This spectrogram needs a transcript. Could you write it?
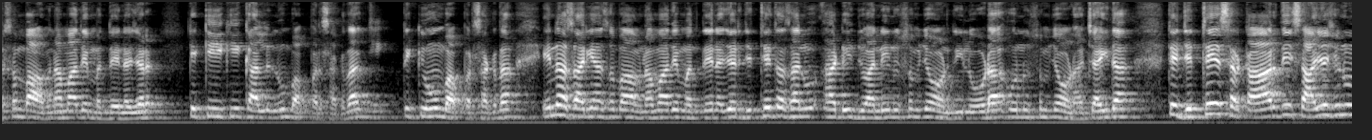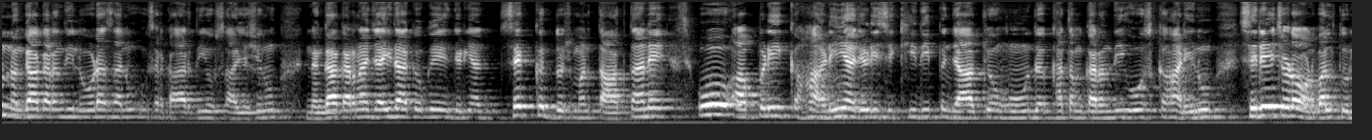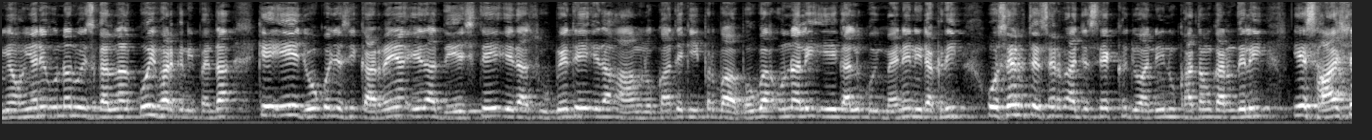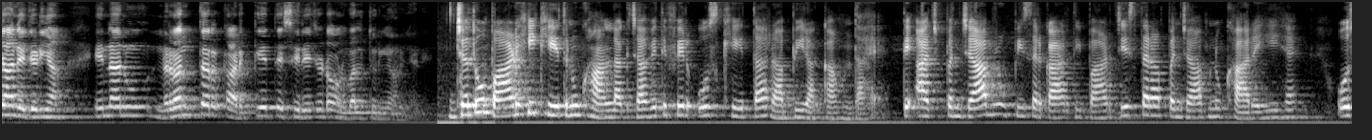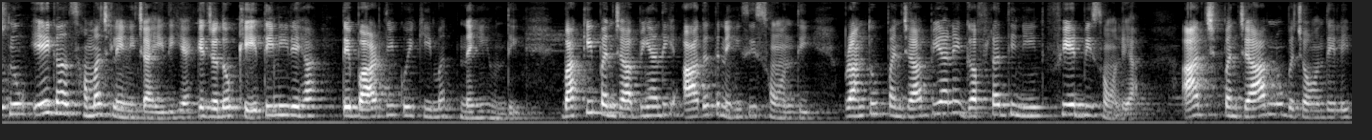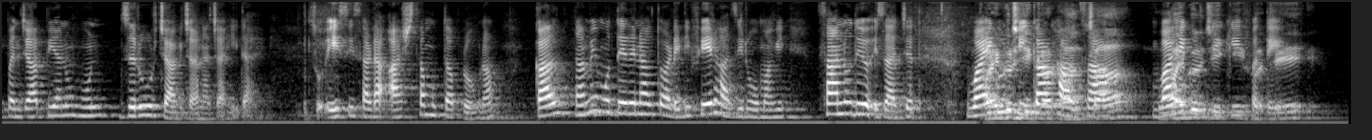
ਸੰਭਾਵਨਾਵਾਂ ਦੇ ਮੱਦੇਨਜ਼ਰ ਕਿ ਕੀ ਕੀ ਕੱਲ ਨੂੰ ਵਾਪਰ ਸਕਦਾ। ਤੇ ਕਿਉਂ ਵਾਪਰ ਸਕਦਾ ਸਕਦਾ। ਇਹਨਾਂ ਸਾਰੀਆਂ ਸੰਭਾਵਨਾਵਾਂ ਦੇ ਮੱਦੇਨਜ਼ਰ ਜਿੱਥੇ ਤਾਂ ਸਾਨੂੰ ਸਾਡੀ ਜਵਾਨੀ ਨੂੰ ਸਮਝਾਉਣ ਦੀ ਲੋੜ ਆ, ਉਹਨੂੰ ਸਮਝਾਉਣਾ ਚਾਹੀਦਾ। ਤੇ ਜਿੱਥੇ ਸਰਕਾਰ ਦੀ ਸਾਜ਼ਿਸ਼ ਨੂੰ ਨੰਗਾ ਕਰਨ ਦੀ ਲੋੜ ਆ, ਸਾਨੂੰ ਸਰਕਾਰ ਦੀ ਉਸ ਸਾਜ਼ਿਸ਼ ਨੂੰ ਨੰਗਾ ਕਰਨਾ ਚਾਹੀਦਾ, ਕਿਉਂਕਿ ਜਿਹੜੀਆਂ ਸਿੱਖ ਦੁਸ਼ਮਣ ਤਾਕਤਾਂ ਨੇ, ਉਹ ਆਪਣੀ ਕਹਾਣੀ ਆ ਜਿਹੜੀ ਸਿੱਖੀ ਦੀ ਪੰਜਾਬ ਚੋਂ ਹੋਂਦ ਖਤਮ ਕਰਨ ਦੀ, ਉਸ ਕਹਾਣੀ ਨੂੰ ਸਿਰੇ ਚੜਾਉਣ ਵੱਲ ਤੁਰੀਆਂ ਹੋਈਆਂ ਨੇ। ਉਹਨਾਂ ਨੂੰ ਇਸ ਗੱਲ ਨਾਲ ਕੋਈ ਫ਼ਰਕ ਨਹੀਂ ਪੈਂਦਾ ਕਿ ਇਹ ਜੋ ਕੁਝ ਅਸੀਂ ਕਰ ਰਹੇ ਹਾਂ ਇਹਦਾ ਦੇਸ਼ ਤੇ, ਇਹਦਾ ਸੂਬੇ ਤੇ, ਇਹਦਾ ਆਮ ਲੋਕਾਂ ਤੇ ਕੀ ਪ੍ਰਭਾਵ ਪਊਗਾ ਉਹਨਾਂ ਲਈ ਇਹ ਗੱਲ ਕੋਈ ਮਾਇਨੇ ਨਹੀਂ ਰੱਖਦੀ। ਉਹ ਸਿਰਫ ਤੇ ਸਿਰਫ ਅੱਜ ਸਿੱਖ ਜਵਾਨੀ ਨੂੰ ਖਤਮ ਕਰਨ ਦੇ ਲਈ ਇਹ ਸਾਜ਼ਿਸ਼ਾਂ ਨੇ ਜਿਹੜੀਆਂ ਇਹਨਾਂ ਨੂੰ ਨਿਰੰਤਰ ਘੜ ਕੇ ਤੇ ਸਿਰੇ ਚੜਾਉਣ ਵੱਲ ਤੁਰੀਆਂ ਹੋਈਆਂ ਨੇ। ਜਦੋਂ ਬਾੜ ਹੀ ਖੇਤ ਨੂੰ ਖਾਣ ਲੱਗ ਜਾਵੇ ਤੇ ਫਿਰ ਉਸ ਖੇਤ ਦਾ ਰੱਬ ਹੀ ਰਾਖਾ ਹੁੰਦਾ ਹੈ। ਤੇ ਅੱਜ ਪੰਜਾਬ ਰੂਪੀ ਸਰਕਾਰ ਦੀ ਬਾੜ ਜਿਸ ਤਰ੍ਹਾਂ ਪੰਜਾਬ ਨੂੰ ਖਾ ਰਹੀ ਹੈ ਉਸ ਨੂੰ ਇਹ ਗੱਲ ਸਮਝ ਲੈਣੀ ਚਾਹੀਦੀ ਹੈ ਕਿ ਜਦੋਂ ਖੇਤ ਹੀ ਨਹੀਂ ਰਿਹਾ ਤੇ ਬਾੜ ਦੀ ਕੋਈ ਕੀਮਤ ਨਹੀਂ ਹੁੰਦੀ। ਬਾਕੀ ਪੰਜਾਬੀਆਂ ਦੀ ਆਦਤ ਨਹੀਂ ਸੀ ਸੌਣ ਦੀ, ਪਰੰਤੂ ਪੰਜਾਬੀਆਂ ਨੇ ਗਫਲਤ ਦੀ ਨੀਂਦ ਫੇਰ ਵੀ ਸੌਂ ਲਿਆ। ਅੱਜ ਪੰਜਾਬ ਨੂੰ ਬਚਾਉਣ ਦੇ ਲਈ ਪੰਜਾਬੀਆਂ ਨੂੰ ਹੁਣ ਜ਼ਰੂਰ ਜਾਗ ਜਾਣਾ ਚਾਹੀਦਾ ਹੈ। ਸੋ ਇਹ ਸੀ ਸਾਡਾ ਅੱਜ ਦਾ ਮੁੱਦਾ ਪ੍ਰੋਗਰਾਮ। ਕੱਲ ਨਵੇਂ ਮੁੱਦੇ ਦੇ ਨਾਲ ਤੁਹਾਡੇ ਲਈ ਫੇਰ ਹਾਜ਼ਰ ਹੋਵਾਂਗੇ। ਸਾਨੂੰ ਦਿਓ ਇਜਾਜ਼ਤ। ਵਾਹਿਗੁਰੂ ਜੀ ਕਾ ਖਾਲਸਾ, ਵਾਹਿਗੁਰੂ ਜੀ ਕੀ ਫਤਿਹ।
